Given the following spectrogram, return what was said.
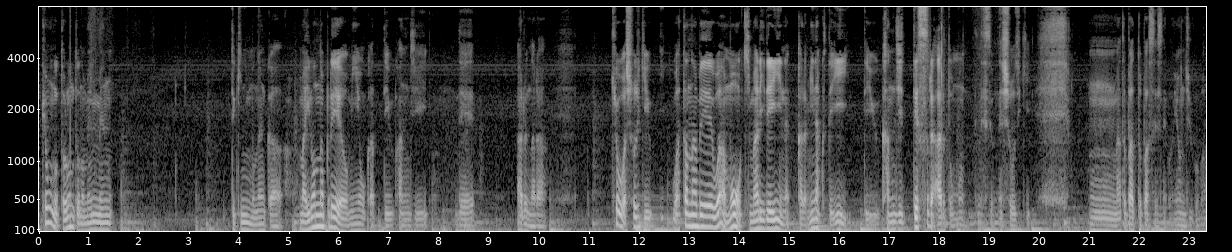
今日のトロントの面々的にもなんか、まあ、いろんなプレイヤーを見ようかっていう感じであるなら今日は正直渡辺はもう決まりでいいなから見なくていいっていう感じですらあると思うんですよね正直。うんまたバットパスですねこの45番。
